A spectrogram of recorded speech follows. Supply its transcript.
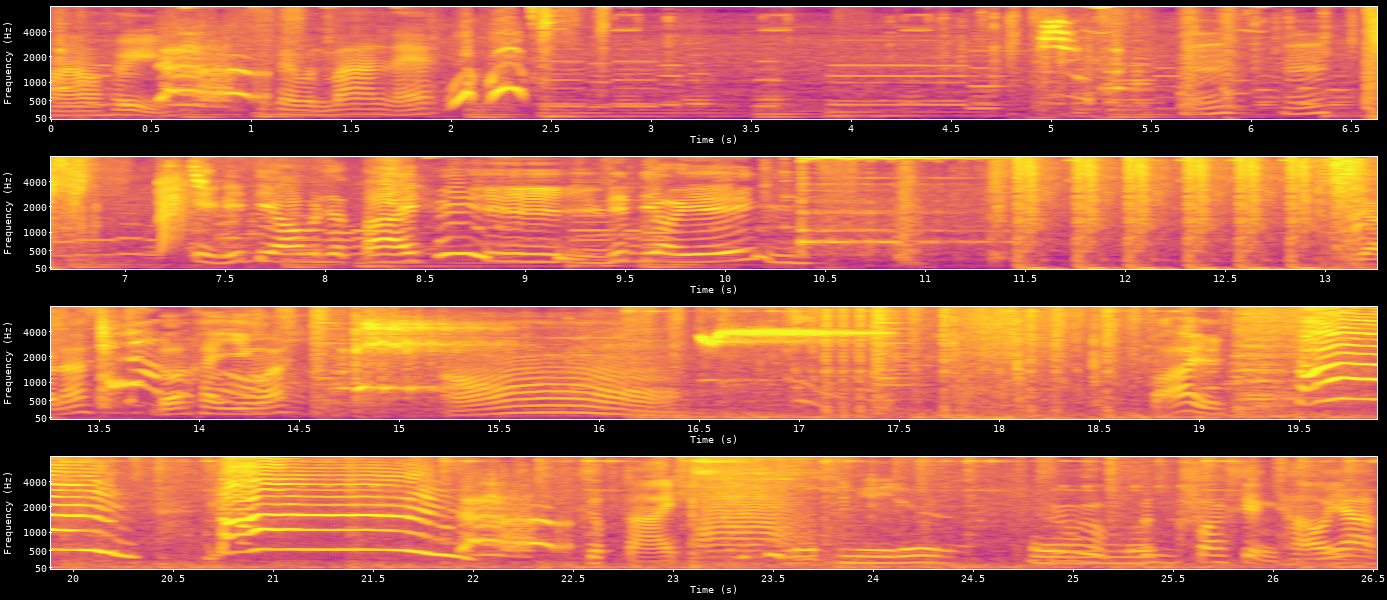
มาเฮ้ยเข้าไปบนบ้านแล้วหืมหืมอีกนิดเดียวมันจะตายเฮ้ยอีกนิดเดียวเองเดี๋ยวนะ โดนใครยิงวะ อ๋อ ตาย ตาย ตาย เกือบตาย รถมีเด้อระวังรมัถนฟังเสียงเท้ายาก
